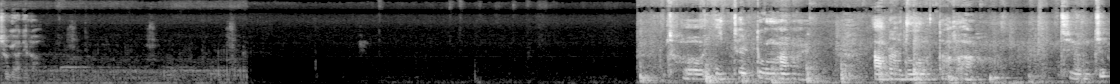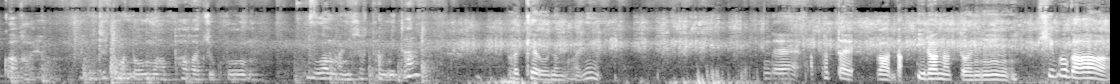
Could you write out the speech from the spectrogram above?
그쪽이 아니라. 저 이틀 동안 알아 누웠다가 지금 치과 가요. 이틀 동안 너무 아파가지고 누워만 있었답니다. 왜 이렇게 우는 거니? 근데 아팠다가 나- 일어났더니 피부가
